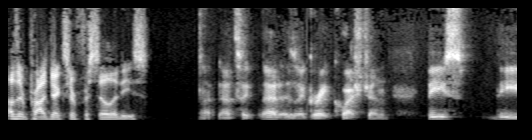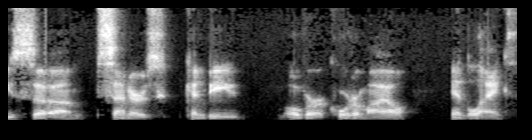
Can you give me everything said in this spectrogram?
other projects or facilities? That's a that is a great question. These these um, centers can be over a quarter mile in length,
